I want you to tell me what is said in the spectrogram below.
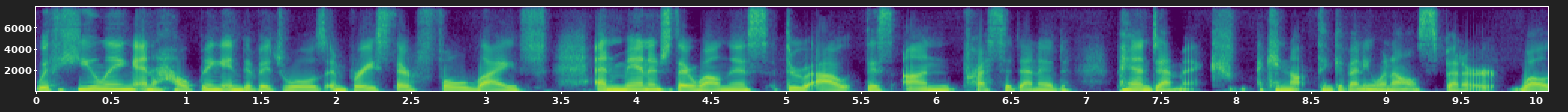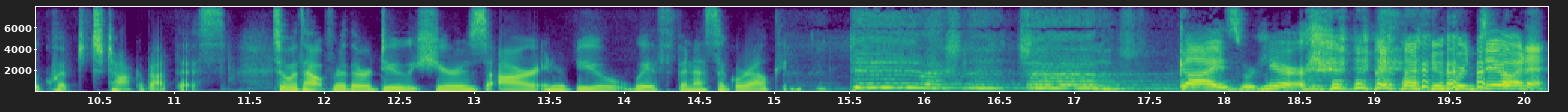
with healing and helping individuals embrace their full life and manage their wellness throughout this unprecedented pandemic. I cannot think of anyone else better well equipped to talk about this. So without further ado, here's our interview with Vanessa Gorelkin. Guys, we're here. we're doing it.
